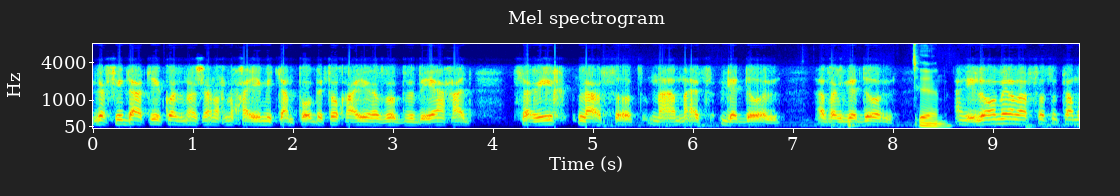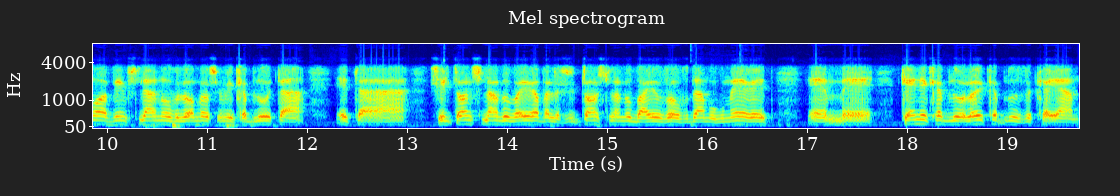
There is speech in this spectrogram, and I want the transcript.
ולפי דעתי כל זמן שאנחנו חיים איתם פה בתוך העיר הזאת וביחד צריך לעשות מאמץ גדול, אבל גדול, כן. אני לא אומר לעשות אותם אוהבים שלנו ולא אומר שהם יקבלו את, ה, את השלטון שלנו בעיר, אבל השלטון שלנו בעיר זו עובדה מוגמרת. הם אה, כן יקבלו או לא יקבלו, זה קיים.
